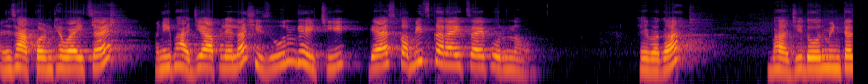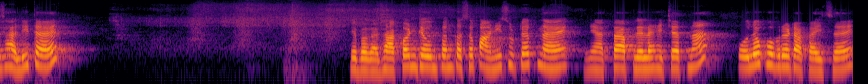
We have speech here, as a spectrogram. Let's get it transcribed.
आणि झाकण ठेवायचं आहे आणि ही भाजी आपल्याला शिजवून घ्यायची. गॅस कमीच करायचा आहे पूर्ण. हे बघा. भाजी दोन मिनटं झालीत आहेत हे बघा झाकण ठेवून पण कसं पाणी सुटत नाही. आणि आता आपल्याला ह्याच्यात ना ओलं खोबरं टाकायचं आहे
